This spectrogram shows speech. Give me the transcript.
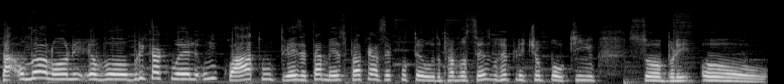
Tá, o meu Alone, eu vou brincar com ele um 4, um 3, até mesmo para trazer conteúdo para vocês. Vou refletir um pouquinho sobre o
